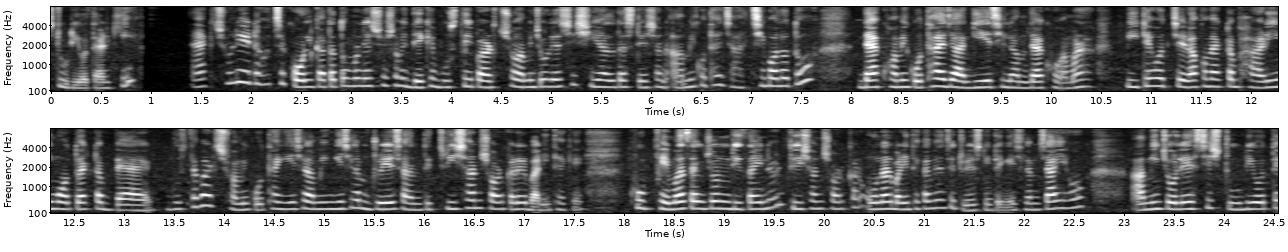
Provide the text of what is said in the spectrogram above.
স্টুডিওতে আর কি। অ্যাকচুয়ালি এটা হচ্ছে কলকাতা। তোমরা নিশ্চয়ই সবাই দেখে বুঝতেই পারছ। আমি চলে এসেছি শিয়ালদা স্টেশন। আমি কোথায় যাচ্ছি বলো তো? দেখো, আমি কোথায় যা গিয়েছিলাম। দেখো, আমার পিঠে হচ্ছে এরকম একটা ভারী মতো একটা ব্যাগ বুঝতে পারছ? আমি কোথায় গিয়েছিলাম? আমি গিয়েছিলাম ড্রেস আনতে ত্রিশান সরকারের বাড়ি থেকে। খুব ফেমাস একজন ডিজাইনার ত্রিশান সরকার, ওনার বাড়ি থেকে আমি আজকে ড্রেস নিতে গিয়েছিলাম। যাই হোক, আমি চলে এসেছি স্টুডিওতে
